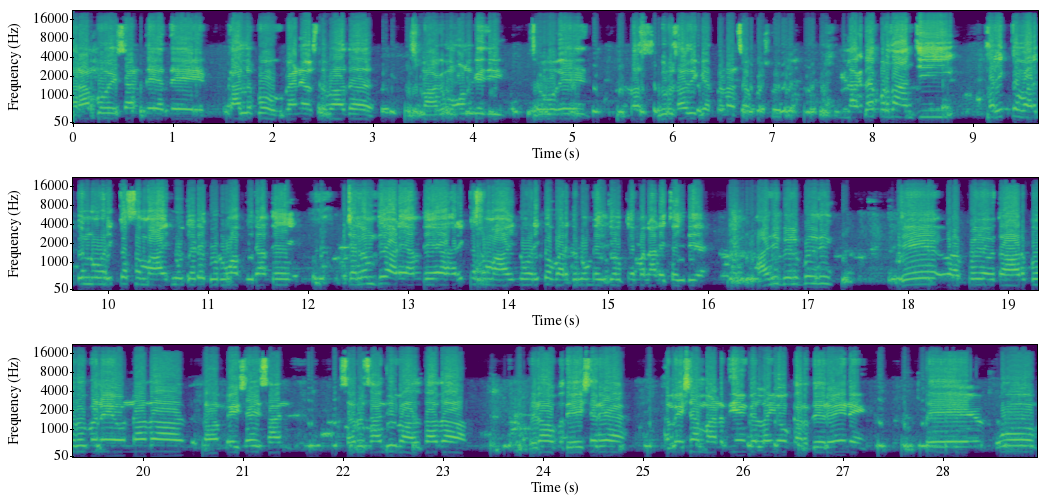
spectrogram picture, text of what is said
ਆਰੰਭ ਹੋਏ ਸਨ ਤੇ ਅਤੇ ਕੱਲ ਭੋਗ ਪੈਣੇ, ਉਸ ਤੋਂ ਬਾਅਦ ਸਮਾਗਮ ਹੋਣਗੇ ਜੀ। ਸੋ ਇਹ ਬਸ ਗੁਰੂ ਸਾਹਿਬ ਦੀ ਕਿਰਪਾ ਨਾਲ ਸਭ ਕੁਝ ਹੋ ਗਿਆ। ਲੱਗਦਾ ਪ੍ਰਧਾਨ ਜੀ ਹਰ ਇੱਕ ਵਰਗ ਨੂੰ ਹਰ ਇੱਕ ਸਮਾਜ ਨੂੰ ਜਿਹੜੇ ਗੁਰੂਆਂ ਪੀਰਾਂ ਦੇ ਜਨਮ ਦਿਹਾੜੇ ਆਉਂਦੇ ਆ ਹਰ ਇੱਕ ਸਮਾਜ ਨੂੰ ਹਰ ਇੱਕ ਵਰਗ ਨੂੰ ਮਿਲ ਜੁਲ ਕੇ ਮਨਾਉਣੇ ਚਾਹੀਦੇ ਆ। ਹਾਂਜੀ ਬਿਲਕੁਲ ਜੀ। ਜੇ ਕੋਈ ਅਵਤਾਰ ਪੁਰਬ ਨੇ ਉਹਨਾਂ ਦਾ ਹਮੇਸ਼ਾ ਹੀ ਸਰਵ ਸਾਂਝੀ ਵਾਲਤਾ ਦਾ ਜਿਹੜਾ ਉਪਦੇਸ਼ ਰਿਹਾ ਹਮੇਸ਼ਾ ਮਨ ਦੀਆਂ ਗੱਲਾਂ ਹੀ ਉਹ ਕਰਦੇ ਰਹੇ ਨੇ। ਤੇ ਉਹ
